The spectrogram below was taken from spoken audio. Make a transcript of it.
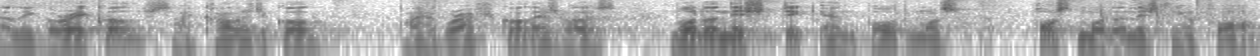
allegorical, psychological, biographical, as well as modernistic and post- postmodernistic form.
